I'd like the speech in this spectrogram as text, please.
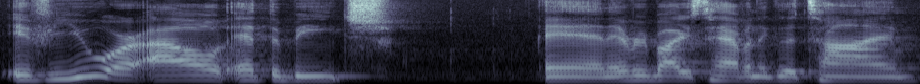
If you are out at the beach and everybody's having a good time,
